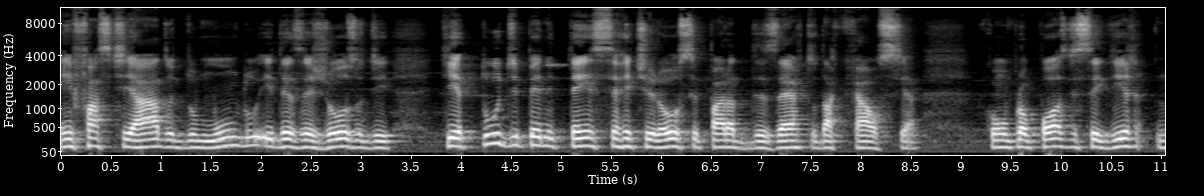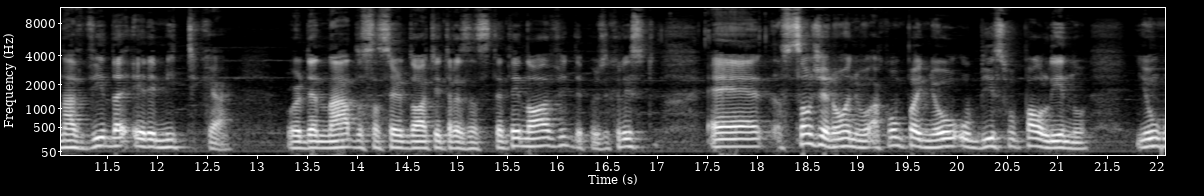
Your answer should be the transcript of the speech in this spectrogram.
enfastiado do mundo e desejoso de quietude e penitência, retirou-se para o deserto da Cálcia, com o propósito de seguir na vida eremítica. Ordenado sacerdote em 379 depois de Cristo, é, São Jerônimo acompanhou o bispo Paulino e um,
